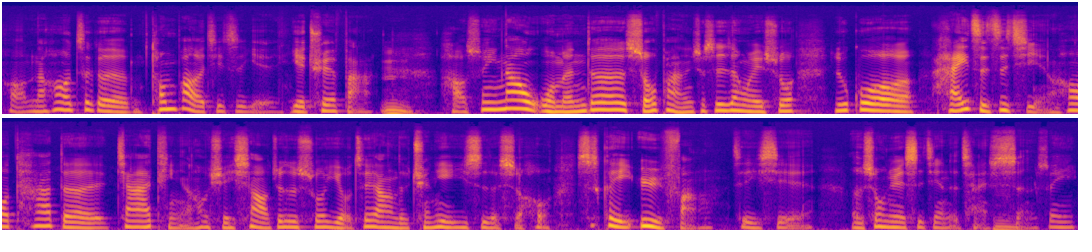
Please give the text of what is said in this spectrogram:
好，然后这个通报的机制也也缺乏。嗯，好，所以那我们的手法呢，就是认为说，如果孩子自己，然后他的家庭，然后学校，就是说有这样的权利意识的时候，是可以预防这些。呃，受虐事件的产生，嗯、所以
